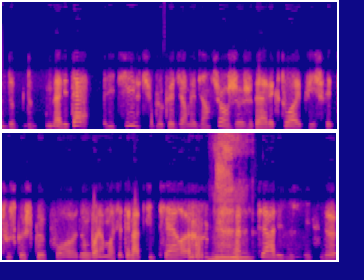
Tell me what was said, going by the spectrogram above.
de, de- elle est tellement positive, tu peux que dire, mais bien sûr, je, je vais avec toi et puis je fais tout ce que je peux pour. euh, Donc voilà, moi c'était ma petite pierre, euh, ma petite pierre à l'édifice de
